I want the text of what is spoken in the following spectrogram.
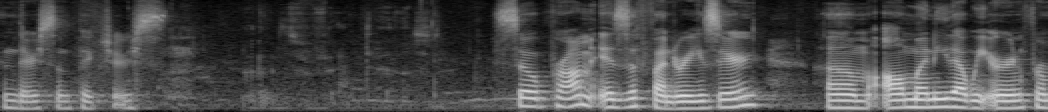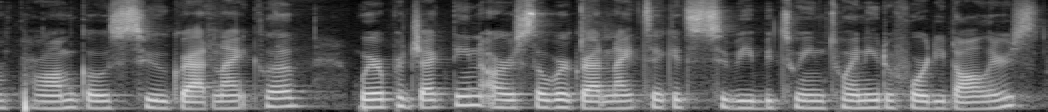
And there's some pictures. So prom is a fundraiser. Um, all money that we earn from prom goes to Grad Night Club. We're projecting our sober grad night tickets to be between twenty to forty dollars.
